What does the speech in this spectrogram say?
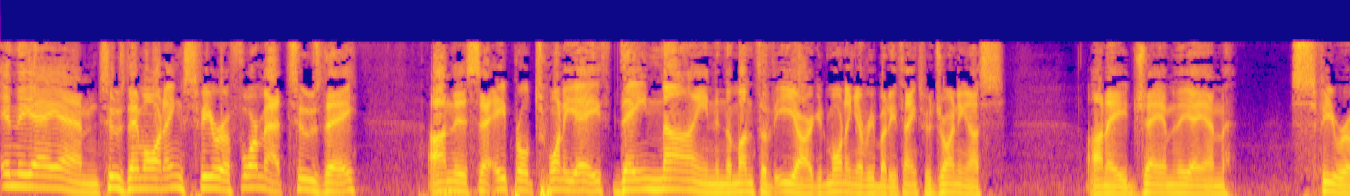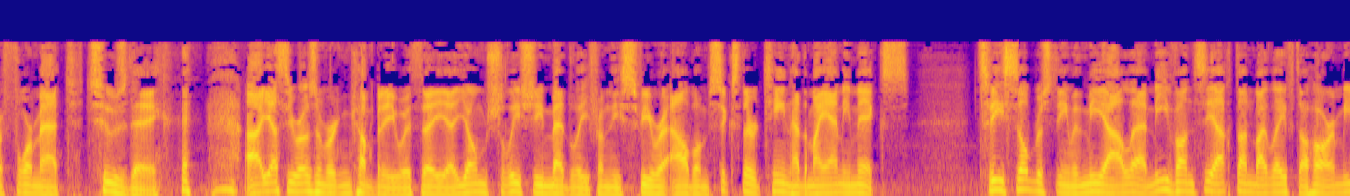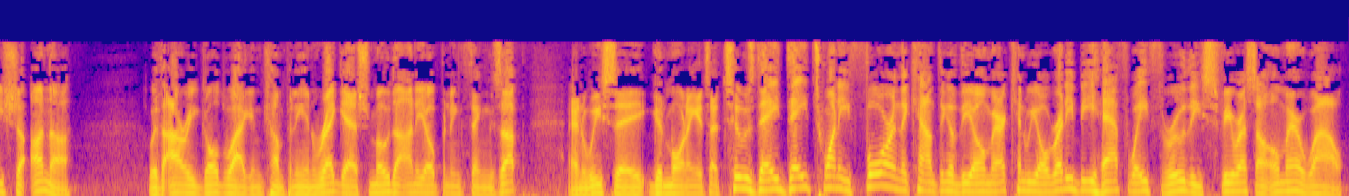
in the AM, Tuesday morning, Sefira Format Tuesday on this uh, April 28th, day nine in the month of ER. Good morning, everybody. Thanks for joining us on a JM in the AM Sefira Format Tuesday. uh, Yossi Rosenberg and Company with a uh, Yom Shlishi medley from the Sphere album. 613 had the Miami mix. Tzvi Silberstein with Mi Ale, Mi Von Siach done by Lev Tahor, Misha Anna with Ari Goldwag and Company and Regesh Modani opening things up. And we say good morning. It's a Tuesday, day 24 in the counting of the Omer. Can we already be halfway through the Sefiras Omer? Wow.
